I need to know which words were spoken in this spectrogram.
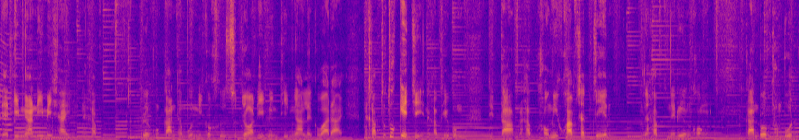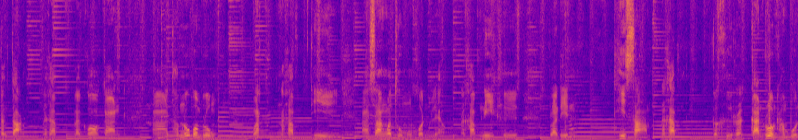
แต่ทีมงานนี้ไม่ใช่นะครับ รื่องของการทำบุญนี้ก็คือสุดยอดอีกหนึ่งทีมงานเลยก็ว่าได้นะครับทุกๆเกจินะครับที่ผมติดตามนะครับเขามีความชัดเจนนะครับในเรื่องของการร่วมทำบุญต่างๆนะครับ แล้วก็การอ่าทำนุบำรุงวัดนะครับที่สร้างวัตถุมงคลแล้วนะครับ นี่คือประเด็นที่3นะครับก็คือการร่วมทำบุญ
